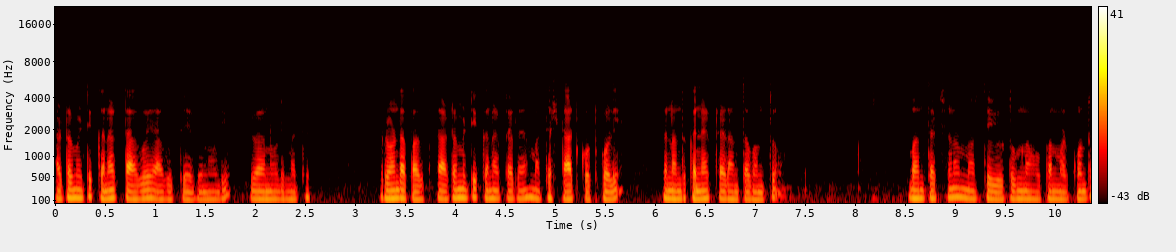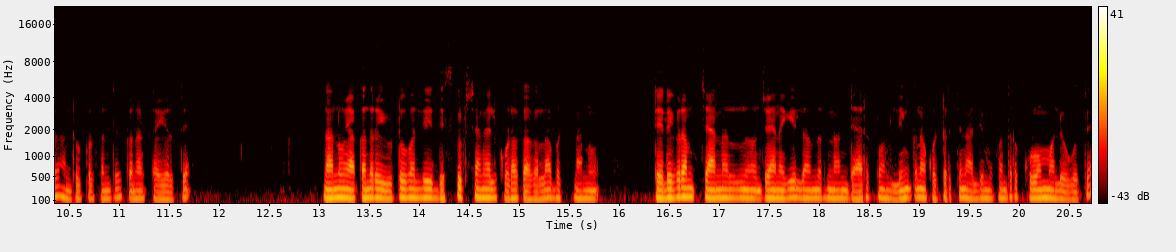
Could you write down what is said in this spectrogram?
ಆಟೋಮೆಟಿಕ್ ಕನೆಕ್ಟ್ ಆಗೋ ಆಗುತ್ತೆ ಇದು ನೋಡಿ. ಇವಾಗ ನೋಡಿ ಮತ್ತೆ ರೌಂಡ್ ಅಪ್ ಆಗ್ತದೆ. ಆಟೋಮೆಟಿಕ್ ಕನೆಕ್ಟ್ ಆದರೆ ಮತ್ತೆ ಸ್ಟಾರ್ಟ್ ಕೊಟ್ಕೊಳ್ಳಿ. ನಂದು ಕನೆಕ್ಟೆಡ್ ಅಂತ ಬಂತು. ಬಂದ ತಕ್ಷಣ ಮತ್ತೆ ಯೂಟ್ಯೂಬ್ನ ಓಪನ್ ಮಾಡಿಕೊಂಡ್ರೆ ಹಂಡ್ರೆಡ್ ಪರ್ಸೆಂಟ್ ಕನೆಕ್ಟ್ ಆಗಿರುತ್ತೆ. ನಾನು ಯಾಕಂದರೆ ಯೂಟ್ಯೂಬಲ್ಲಿ ಡಿಸ್ಕ್ರಿಪ್ಷನಲ್ಲಿ ಕೊಡೋಕ್ಕಾಗಲ್ಲ ಬಟ್ ನಾನು ಟೆಲಿಗ್ರಾಮ್ ಚಾನಲ್ ಜಾಯ್ನ್ ಆಗಿ ಇಲ್ಲಾಂದ್ರೆ ನಾನು ಡೈರೆಕ್ಟ್ ಒಂದು ಲಿಂಕ್ನ ಕೊಟ್ಟಿರ್ತೀನಿ. ಅಲ್ಲಿ ಮುಖಾಂತರ ಕ್ರೋಮಲ್ಲಿ ಹೋಗುತ್ತೆ.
